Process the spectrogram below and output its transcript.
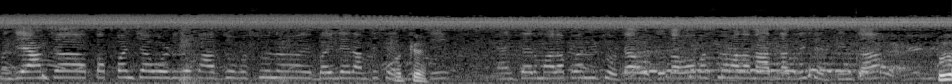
म्हणजे आमच्या पप्पांच्या वडील आजोपासून बैल आहेत आमच्या ओके. शर्तीचे. नंतर मला पण छोटा होतो तेव्हापासून मला नाद लागली शर्तींचा. तू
